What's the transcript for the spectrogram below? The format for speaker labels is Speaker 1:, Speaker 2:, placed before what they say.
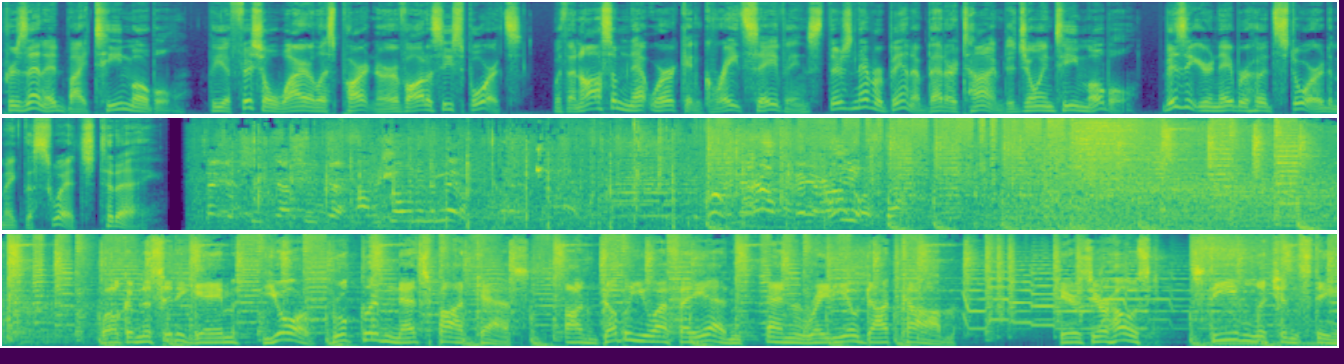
Speaker 1: Presented by T Mobile, the official wireless partner of Audacy Sports. With an awesome network and great savings, there's never been a better time to join T Mobile. Visit your neighborhood store to make the switch today.
Speaker 2: Take it, shoot that, shoot that. Oh, we going in the middle.
Speaker 3: Welcome to City Game, your Brooklyn Nets podcast on WFAN and radio.com. Here's your host, Steve Lichtenstein.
